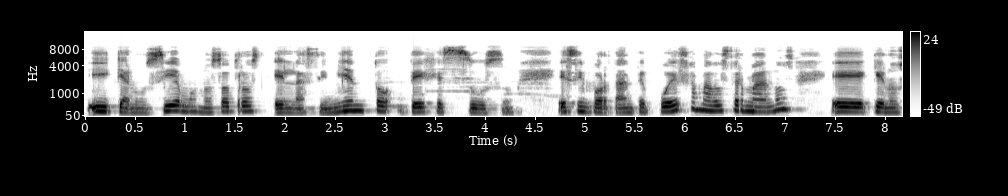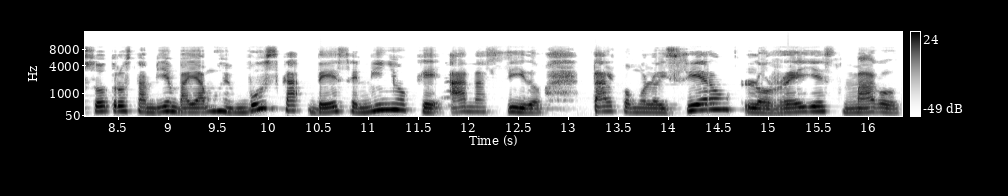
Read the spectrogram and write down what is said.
y que anunciemos nosotros el nacimiento de Jesús. Es importante, pues, amados hermanos, eh, que nosotros también vayamos en busca de ese niño que ha nacido tal como lo hicieron los reyes magos,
